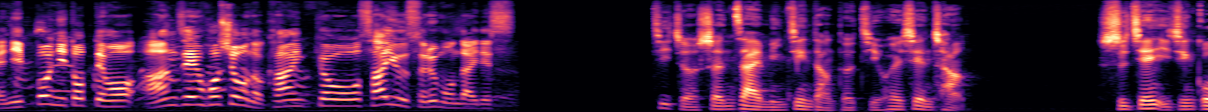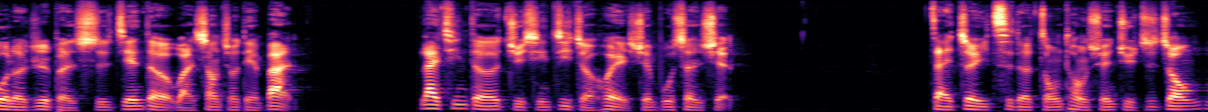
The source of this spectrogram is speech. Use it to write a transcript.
日本にとっても安全保障の環境を左右する問題です記者身在民进党的集会现场，时间已经过了日本时间的晚上九点半。赖清德举行记者会，宣布胜选。在这一次的总统选举之中，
